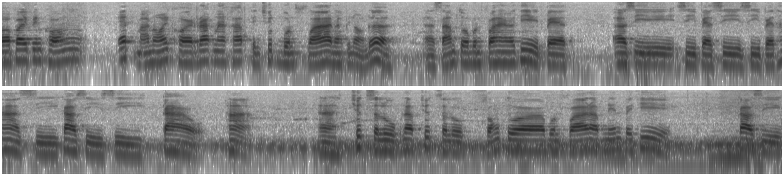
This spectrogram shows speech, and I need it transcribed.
ต่อไปเป็นของแอดหมาน้อยคอยรักนะครับ เป็นชุดบนฟ้านะพี่น้องเด้ออ่าสามตัวบนฟ้าให้มาที่แปดอ่าสี่สี่แปดสี่สี่แปดห้าสี่เก้าสี่สี่เก้าห้าอ่าชุดสรุปนะครับชุดสรุปสองตัวบนฟ้านะครับเน้นไปที่94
